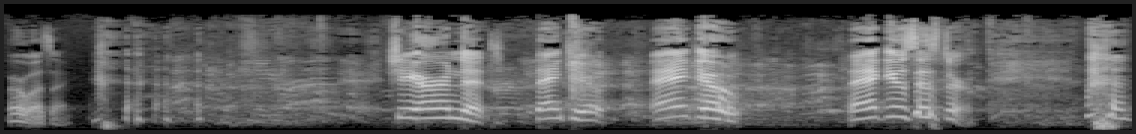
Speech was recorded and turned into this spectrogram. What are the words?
Where was I? She earned it. Thank you. Thank you. Thank you, sister.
